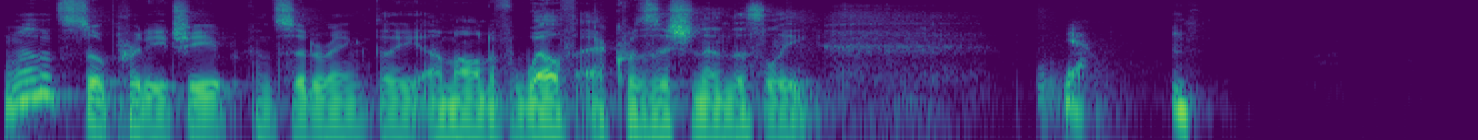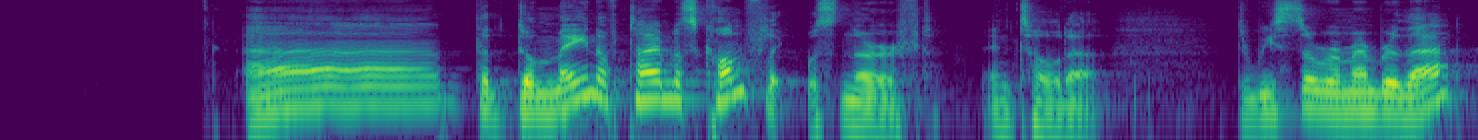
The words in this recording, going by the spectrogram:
Well, that's still pretty cheap considering the amount of wealth acquisition in this league. Yeah Uh, the domain of timeless conflict was nerfed in Toda. Do we still remember that?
